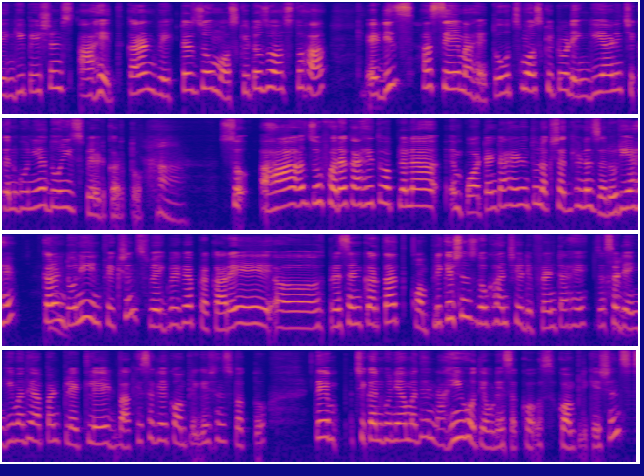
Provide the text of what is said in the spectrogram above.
डेंगी पेशंट्स आहेत. कारण वेक्टर जो मॉस्किटो जो असतो हा एडिस हा सेम आहे. तोच मॉस्किटो डेंगी आणि चिकनगुनिया दोन्ही स्प्रेड करतो. हां. सो हा जो फरक आहे तो आपल्याला इम्पॉर्टंट आहे आणि तो लक्षात घेणं जरुरी आहे. कारण. दोन्ही इन्फेक्शन्स वेगवेगळ्या प्रकारे प्रेझेंट करतात. कॉम्प्लिकेशन्स दोघांची डिफरंट आहे. जसं. डेंगीमध्ये आपण प्लेटलेट बाकी सगळे कॉम्प्लिकेशन्स बघतो. ते चिकनगुनियामध्ये नाही होत एवढे कॉम्प्लिकेशन्स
